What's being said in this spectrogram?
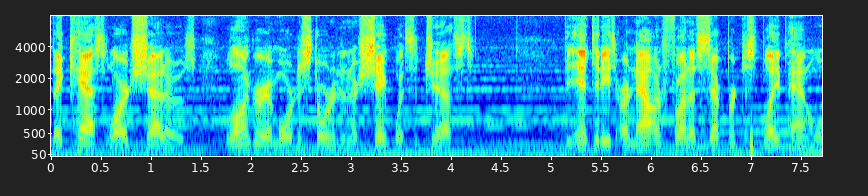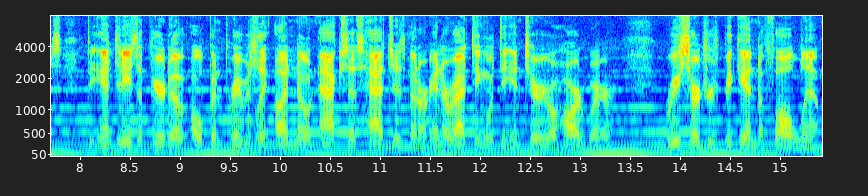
they cast large shadows, longer and more distorted than their shape would suggest. The entities are now in front of separate display panels. The entities appear to have opened previously unknown access hatches and are interacting with the interior hardware. Researchers begin to fall limp.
